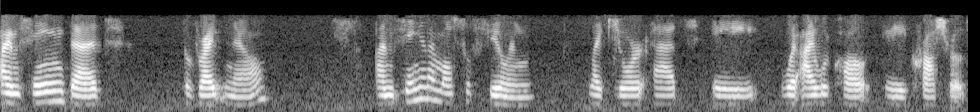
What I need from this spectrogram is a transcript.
I'm seeing that right now, I'm seeing and I'm also feeling like you're at a what I would call a crossroads.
